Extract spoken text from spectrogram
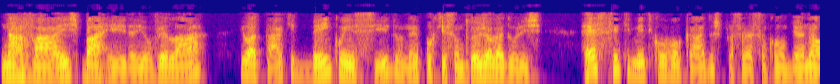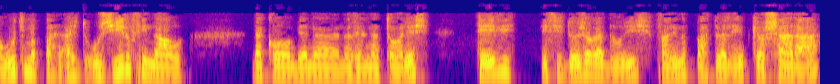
Narvaez, Barreira e Ovelar. E o ataque, bem conhecido, né, porque são dois jogadores recentemente convocados para a seleção colombiana. A última, o giro final da Colômbia na, nas eliminatórias teve esses dois jogadores fazendo parte do elenco, que é o Chará,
